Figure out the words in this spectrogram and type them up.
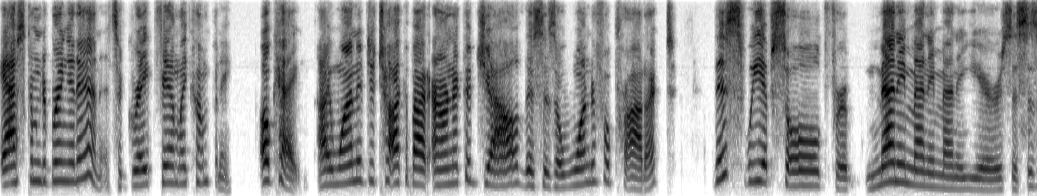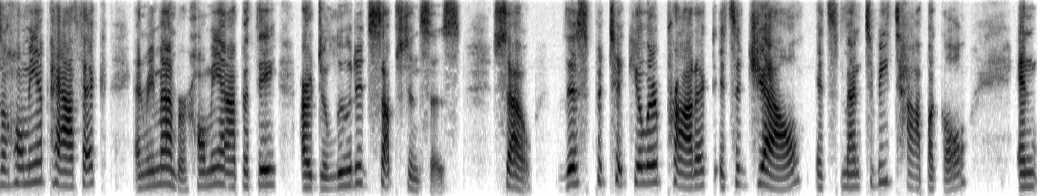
ask them to bring it in it's a great family company okay i wanted to talk about arnica gel this is a wonderful product this we have sold for many many many years. This is a homeopathic and remember homeopathy are diluted substances. So this particular product it's a gel it's meant to be topical and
